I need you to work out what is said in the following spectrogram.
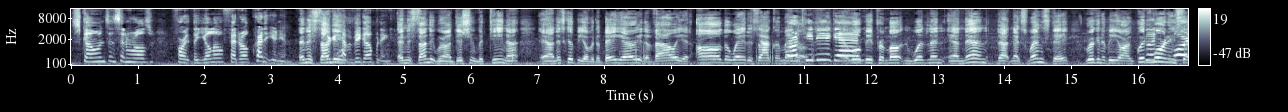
scones and cinnamon rolls for the YOLO Federal Credit Union. And They're Sunday. going to have a big opening. And this Sunday we're auditioning with Tina, and it's gonna be over the Bay Area, the Valley, and all the way to Sacramento. We're on TV again. And we'll be promoting Woodland, and then that next Wednesday we're gonna be on Good, Good Morning, Sa-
